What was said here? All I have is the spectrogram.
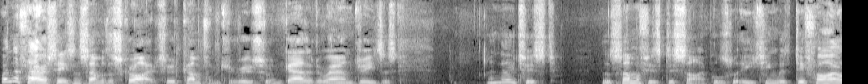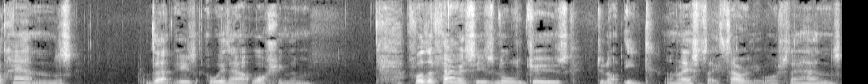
When the Pharisees and some of the scribes who had come from Jerusalem gathered around Jesus, they noticed that some of his disciples were eating with defiled hands, that is, without washing them. For the Pharisees and all the Jews do not eat unless they thoroughly wash their hands,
